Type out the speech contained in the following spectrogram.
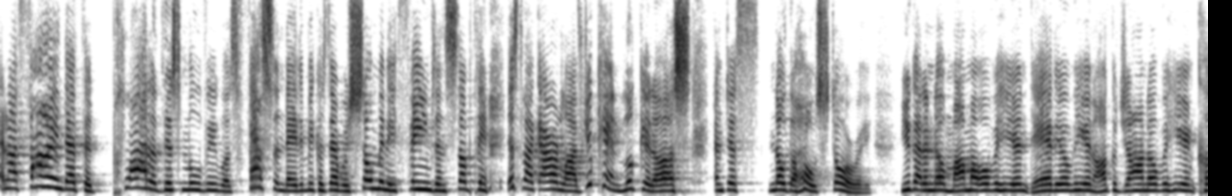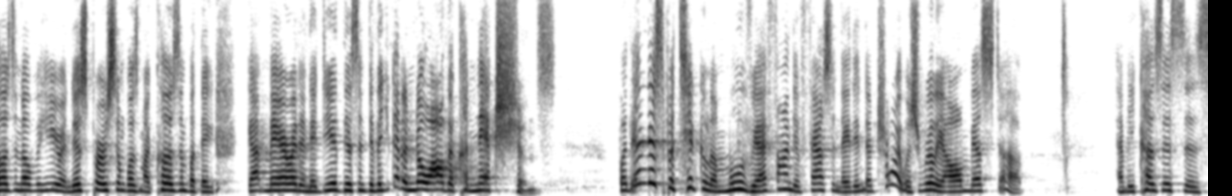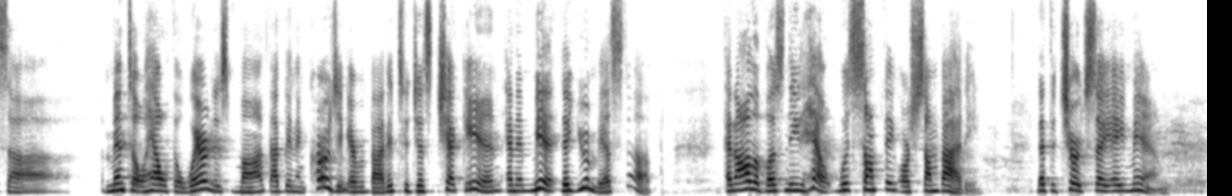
And I find that the plot of this movie was fascinating because there were so many themes and themes. It's like our lives. You can't look at us and just know the whole story. You got to know mama over here and daddy over here and Uncle John over here and cousin over here. And this person was my cousin, but they got married and they did this and did that. You got to know all the connections. But in this particular movie, I find it fascinating that Troy was really all messed up. And because this is uh, Mental Health Awareness Month, I've been encouraging everybody to just check in and admit that you're messed up. And all of us need help with something or somebody. Let the church say amen.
